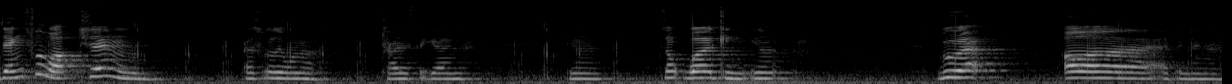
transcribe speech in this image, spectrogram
thanks for watching. I just really wanna try this again. You know. It's not working, you know. But oh I think I know.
